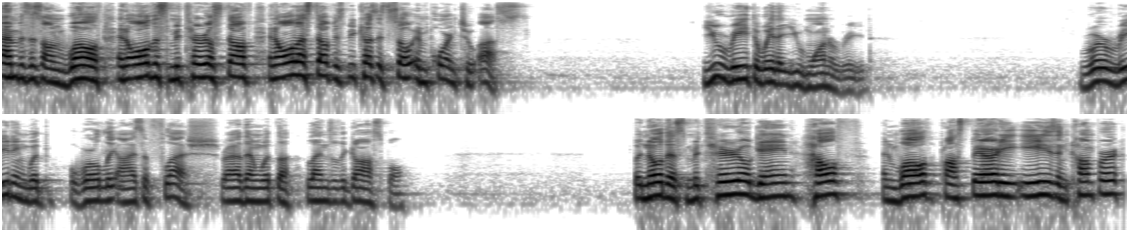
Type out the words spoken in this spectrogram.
emphasis on wealth, and all this material stuff, and all that stuff is because it's so important to us you read the way that you want to read. We're reading with worldly eyes of flesh rather than with the lens of the gospel. But know this material gain, health and wealth, prosperity, ease, and comfort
